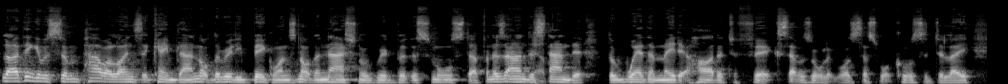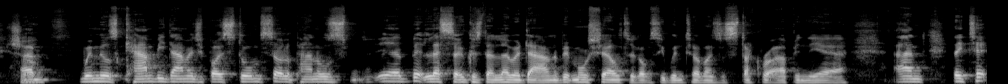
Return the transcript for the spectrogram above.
Look, I think it was some power lines that came down, not the really big ones, not the national grid, but the small stuff. And as I understand yep. it, the weather made it harder to fix. That was all it was. That's what caused the delay. Sure. Um, windmills can be damaged by storms. Solar panels, yeah, a bit less so because they're lower down, a bit more sheltered. Obviously, wind turbines are stuck right up in the air and they t-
